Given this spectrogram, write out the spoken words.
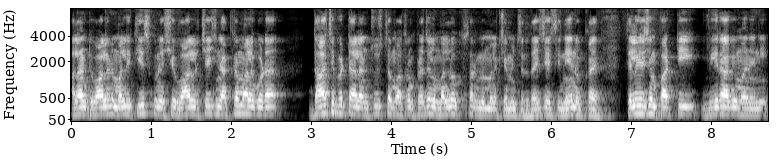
అలాంటి వాళ్ళని మళ్ళీ తీసుకునేసి వాళ్ళు చేసిన అక్రమాలు కూడా దాచిపెట్టాలని చూస్తే మాత్రం ప్రజలు మళ్ళీ ఒకసారి మిమ్మల్ని క్షమించరు. దయచేసి నేను ఒక తెలుగుదేశం పార్టీ వీరాభిమానిని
